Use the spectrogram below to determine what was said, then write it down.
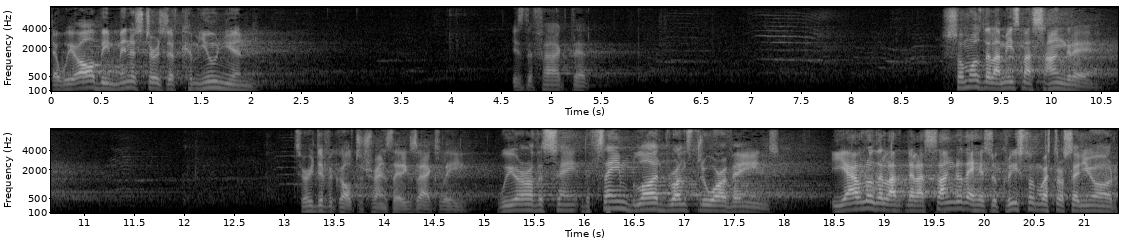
that we all be ministers of communion, is the fact that somos de la misma sangre. It's very difficult to translate exactly. We are the same, the same blood runs through our veins. Y hablo de la, de la sangre de Jesucristo nuestro Señor.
